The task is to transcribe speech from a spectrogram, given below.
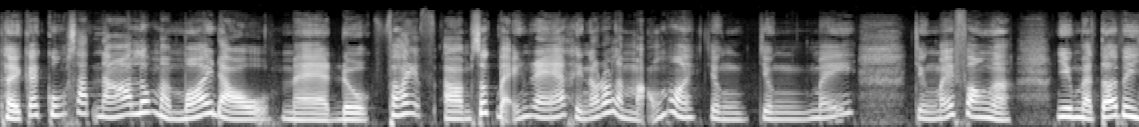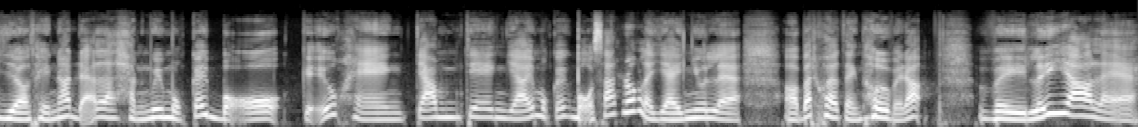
Thì cái cuốn sách đó lúc mà mới đầu mà được phát um, xuất bản ra thì nó rất là mỏng thôi chừng chừng mấy chừng mấy phân à. Nhưng mà tới bây giờ thì nó đã là thành nguyên một cái bộ kiểu hàng trăm trang giấy một cái bộ sách rất là dày như là uh, bách khoa toàn thư vậy đó. Vì lý do là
